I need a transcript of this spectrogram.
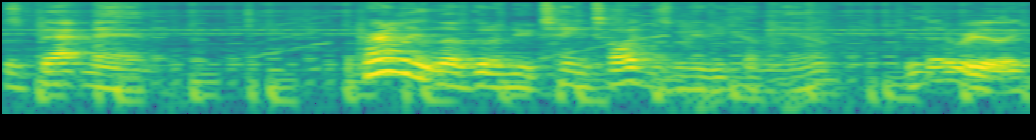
Because Batman. Apparently they've got a new Teen Titans movie coming out. Do they really?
